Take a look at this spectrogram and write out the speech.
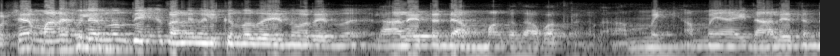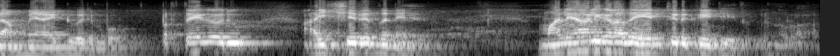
പക്ഷേ മനസ്സിലെന്നും തങ്ങി നിൽക്കുന്നത് എന്ന് പറയുന്നത് ലാലേട്ടന്റെ അമ്മ കഥാപാത്രങ്ങളാണ്. അമ്മ അമ്മയായി ലാലേട്ടന്റെ അമ്മയായിട്ട് വരുമ്പോൾ പ്രത്യേക ഒരു ഐശ്വര്യം തന്നെയായിരുന്നു. മലയാളികൾ അത് ഏറ്റെടുക്കുകയും ചെയ്തു എന്നുള്ളതാണ്.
